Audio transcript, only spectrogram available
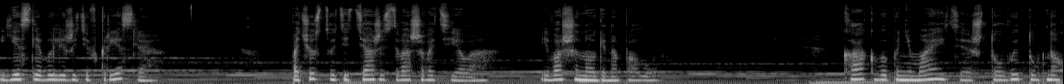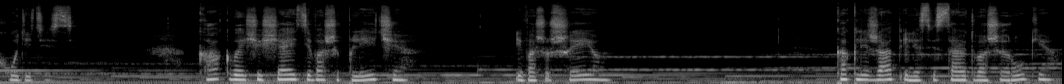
Если вы лежите в кресле, почувствуйте тяжесть вашего тела и ваши ноги на полу. Как вы понимаете, что вы тут находитесь? Как вы ощущаете ваши плечи и вашу шею? Как лежат или свисают ваши руки –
